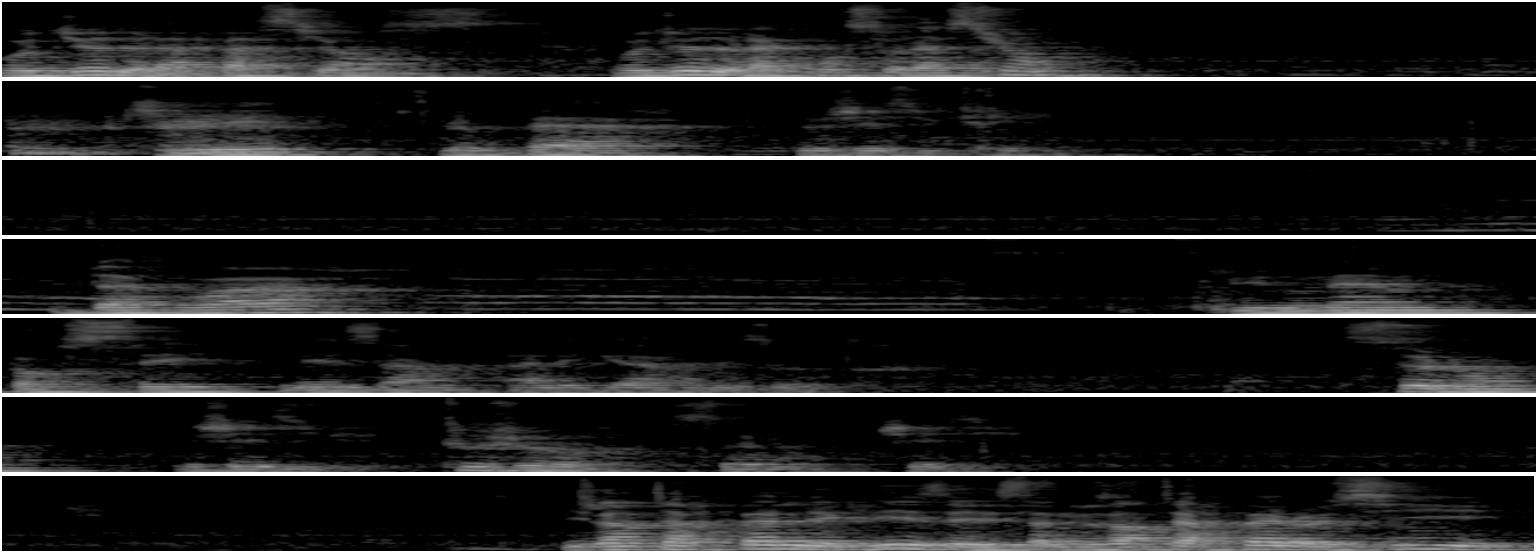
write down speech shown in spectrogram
au Dieu de la patience, au Dieu de la consolation, qui est le Père de Jésus-Christ. D'avoir une même pensée les uns à l'égard des autres, selon Jésus, toujours selon Jésus. Il interpelle l'Église et ça nous interpelle aussi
